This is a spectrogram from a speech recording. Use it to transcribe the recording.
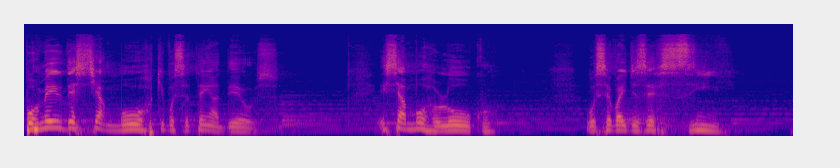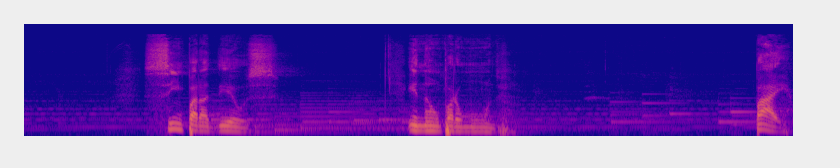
por meio desse amor que você tem a Deus, esse amor louco, você vai dizer sim, sim para Deus e não para o mundo. Pai,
